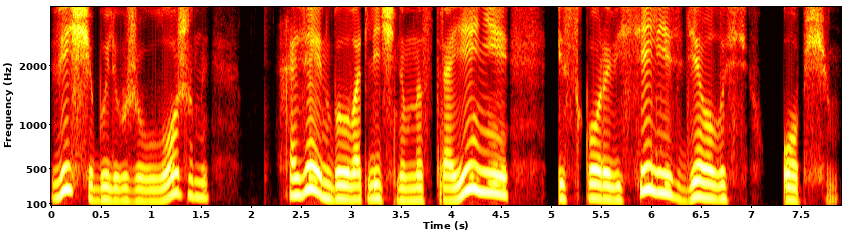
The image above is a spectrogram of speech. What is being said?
Вещи были уже уложены, хозяин был в отличном настроении, и скоро веселье сделалось общим.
